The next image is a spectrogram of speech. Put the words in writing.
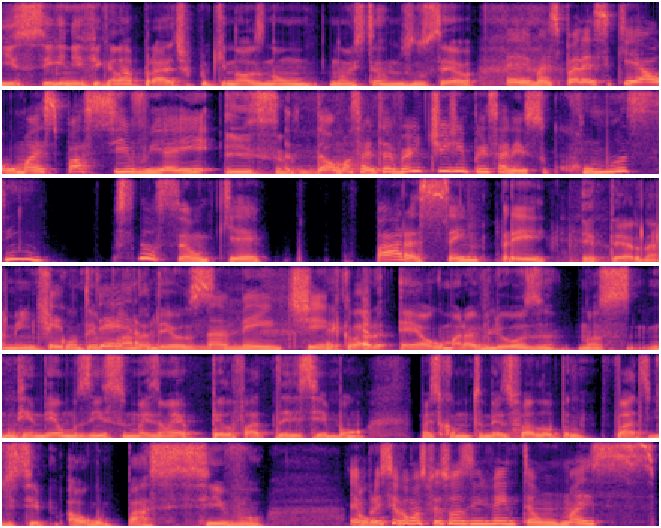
isso significa na prática porque nós não, não estamos no céu. É, mas parece que é algo mais passivo e aí isso. dá uma certa vertigem pensar nisso. Como assim? Você tem noção que é para sempre. Eternamente, Eternamente contemplando a Deus. Eternamente. É claro, é algo maravilhoso, nós entendemos isso, mas não é pelo fato dele ser bom, mas como tu mesmo falou, pelo fato de ser algo passivo. É por isso que algumas pessoas inventam, mas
